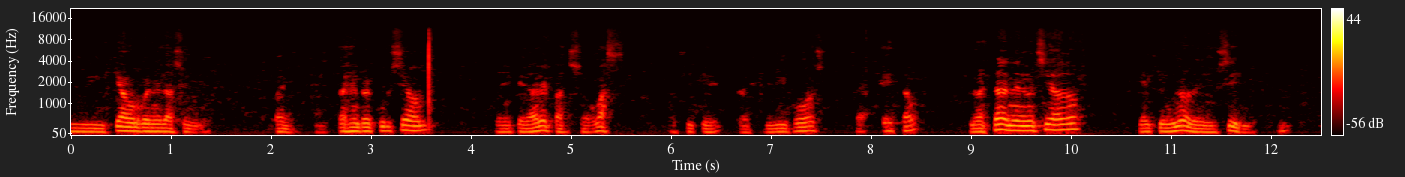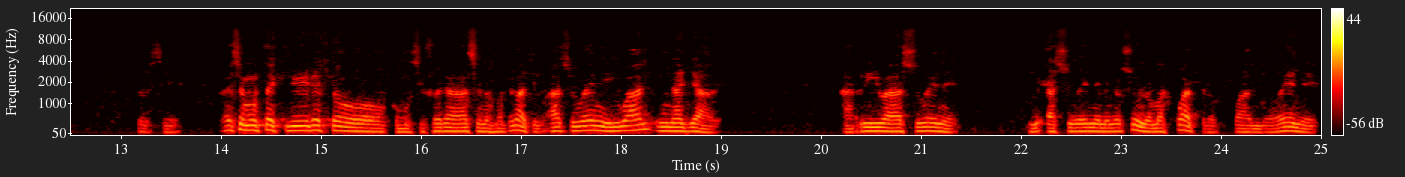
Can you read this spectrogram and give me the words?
¿Y qué hago con el A sub 1? Bueno, si estás en recursión, tiene que dar el paso base. Así que lo escribís vos. O sea, esto no está en el enunciado y hay que uno deducirlo. Entonces, a veces me gusta escribir esto como si fuera hace unos matemáticos. A sub n igual una llave. Arriba a sub n, a sub n menos 1 más 4 cuando n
